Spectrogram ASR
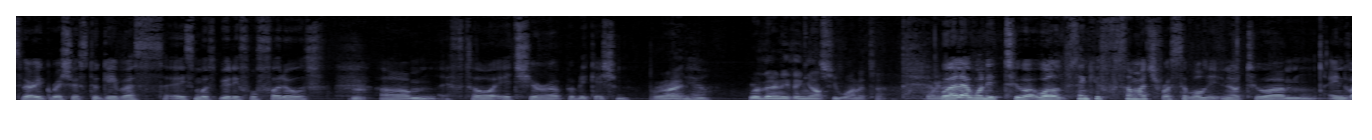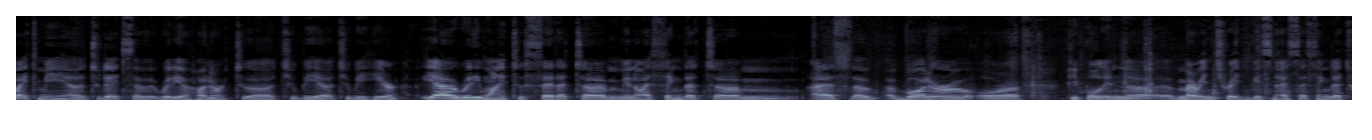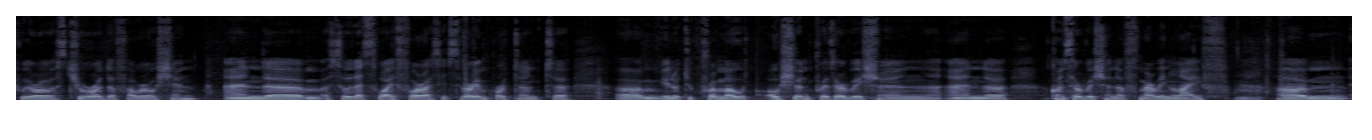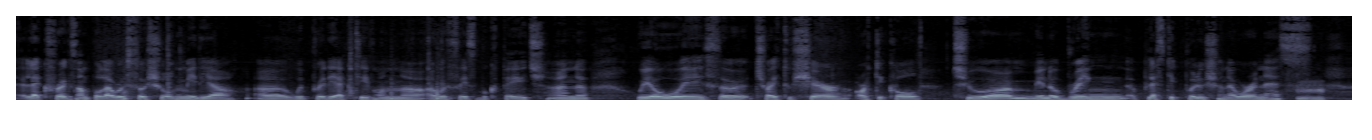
it's very gracious to give us his most beautiful photos. Um, so it's your uh, publication. Right. Yeah. Were there anything else you wanted to point Well, I wanted to. Uh, well, thank you so much, first of all, you know, to um, invite me uh, today. It's a, really a honor to uh, to be uh, to be here. Yeah, I really wanted to say that um, you know I think that um, as a, a border or people in the marine trade business, I think that we are a steward of our ocean, and um, so that's why for us it's very important, uh, um, you know, to promote ocean preservation and. Uh, conservation of marine life. Um, like, for example, our social media, uh, we're pretty active on uh, our Facebook page, and uh, we always uh, try to share articles to, um, you know, bring plastic pollution awareness.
